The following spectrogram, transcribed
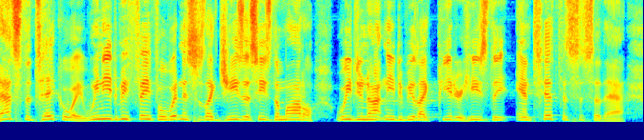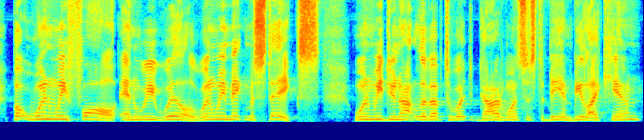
That's the takeaway. We need to be faithful witnesses like Jesus. He's the model. We do not need to be like Peter. He's the antithesis of that. But when we fall, and we will, when we make mistakes, when we do not live up to what God wants us to be and be like Him,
